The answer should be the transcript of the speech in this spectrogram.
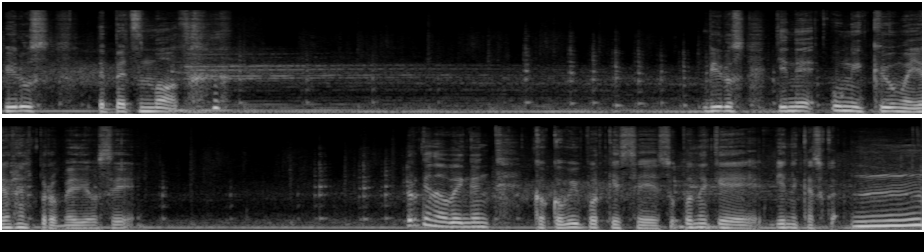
Virus de Bets Mod. Virus tiene un IQ mayor al promedio, sí. Creo que no vengan Kokomi porque se supone que viene Kazuha. Mm.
